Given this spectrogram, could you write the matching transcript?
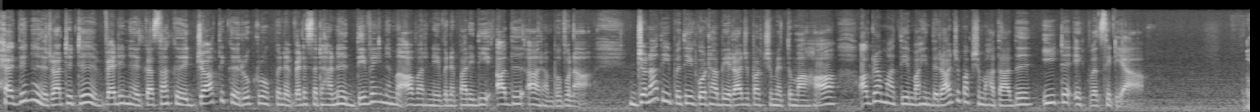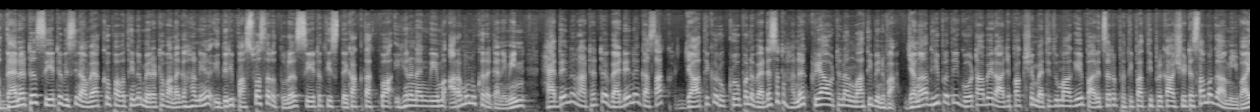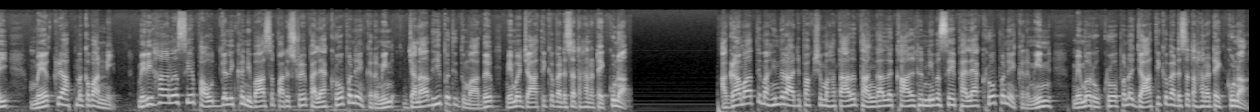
හැදෙන රටට වැඩෙන ගසක ජාතික රුක්‍රෝපණ වැඩසටහන දිවයිනම ආවරණය වන පරිදි අද ආරම්භ වුණා. ජනාධීපති ගොටාබේ රාජපක්ෂ මැතුමා හා අග්‍රාමාතය මහින්ද රාජපක්ෂ මහතාද ඊට එක්ව සිටියා. දැනට සියට විසි නවයක්ව පවතින මෙරට වනගහනය ඉදිරි පස්වසර තුළ සයට තිස් දෙකක් දක්වා ඉහළ නැංවීම අරමුණු කර ගනිමින් හැදෙන රටට වැඩෙන ගසක් ජාතික රුක්‍රෝපණ වැඩසට හන ක්‍රියාවට නංවා තිබෙනවා. ජනාධීපති ගෝටාබේ රාජපක්ෂ මැතිතුමාගේ පරිසර ප්‍රතිපත්ති ප්‍රකාශයට සමගාමීවයි මෙය ක්‍රියාත්මක වන්නේ. මිරිහානසිය පෞද්ගලික නිවාස පරිශ්‍රය පැලයක් රෝපණය කරමින් ජනාධීපතිතුමාද මෙම ජාතික වැඩසටහනට එක්වුණා. අග්‍රාමාත්‍ය මහින්ද රාජපක්ෂ මහතාද තංගල්ල කාල්ට නිවසේ පැලයක් රෝපණය කරමින් මෙම රුක්‍රෝපණ ජාතික වැඩසටහනට එක්වුණා.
